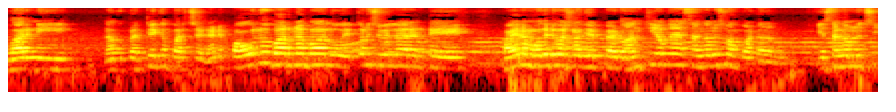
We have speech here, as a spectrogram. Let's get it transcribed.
వారిని నాకు ప్రత్యేకపరచండి. అంటే పౌలు బర్ణబాలు ఎక్కడి నుంచి వెళ్ళారంటే పైన మొదటి వర్షం చెప్పాడు. అంత్యోదయ సంఘం నుంచి పంపబడ్డారు ఏ సంఘం నుంచి?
